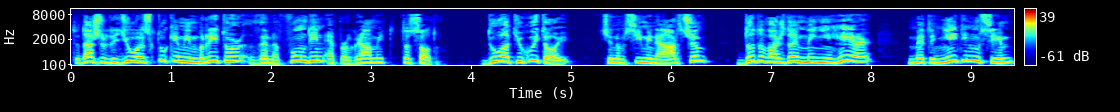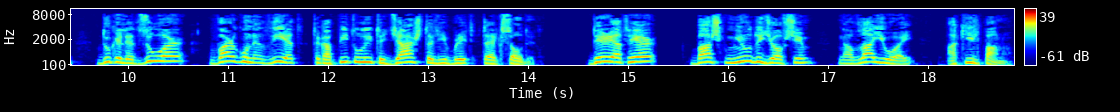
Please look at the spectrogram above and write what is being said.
Të dashur dëgjues, këtu kemi mbërritur dhe në fundin e programit të sotëm. Dua t'ju kujtoj që në mësimin e ardhshëm do të vazhdojmë menjëherë me të njëjtin mësim duke lexuar vargun e 10 të kapitullit të 6 të librit të Eksodit. Deri atëherë, bashkë mirudëgjofshim nga vëllai juaj Akil Pano.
